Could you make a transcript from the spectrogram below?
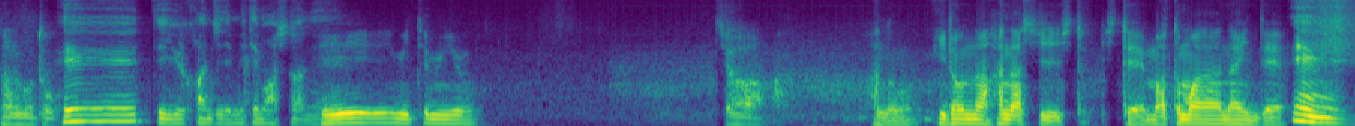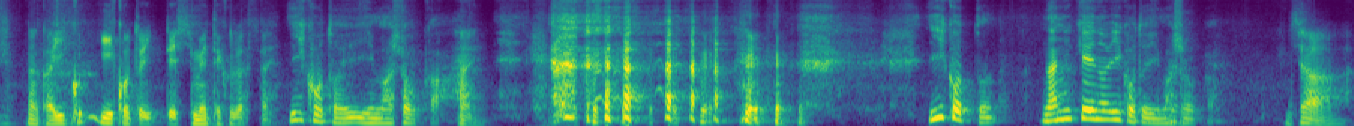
なるほど。ーっていう感じで見てましたえね。ー、見てみよう。じゃああのいろんな話ししてまとまらないんでえなんかいいこいいこと言って締めてください。えいいこと言いましょうか。はい いいこと何系のいいこと言いましょうか？じゃ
